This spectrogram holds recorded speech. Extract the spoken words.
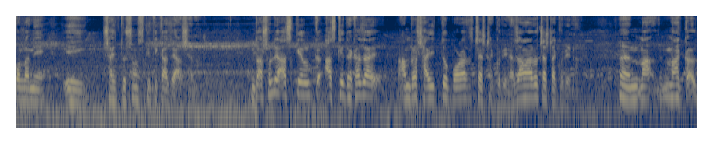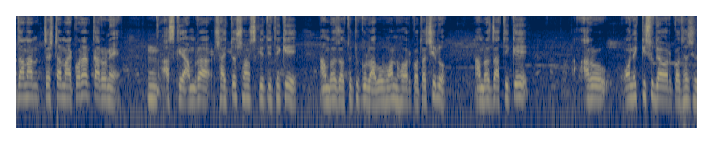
কল্যাণে এই সাহিত্য সংস্কৃতি কাজে আসে না। কিন্তু আসলে আজকাল আজকে দেখা যায় আমরা সাহিত্য পড়ার চেষ্টা করি না জানারও চেষ্টা করি না। হ্যাঁ, না না জানার চেষ্টা না করার কারণে আজকে আমরা সাহিত্য সংস্কৃতি থেকে আমরা যতটুকু লাভবান হওয়ার কথা ছিল আমরা জাতিকে আরও অনেক কিছু দেওয়ার কথা ছিল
